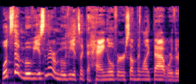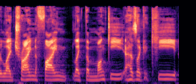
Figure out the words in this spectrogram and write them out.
what's that movie? Isn't there a movie? It's like The Hangover or something like that, where they're like trying to find like the monkey has like a key.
